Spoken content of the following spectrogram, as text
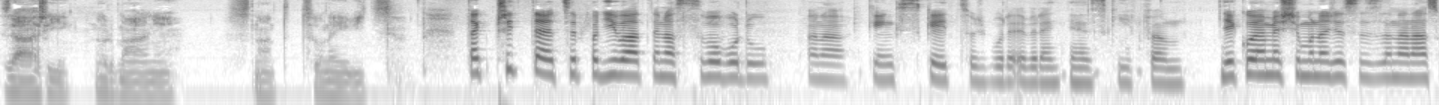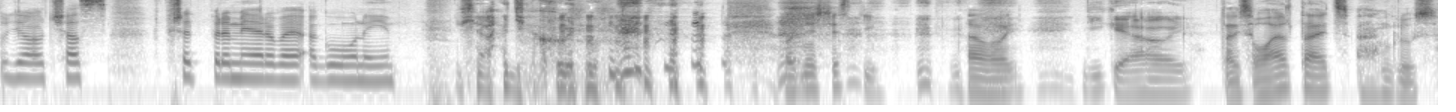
září normálně snad co nejvíc. Tak přijďte, se podíváte na Svobodu a na King's Skate, což bude evidentně hezký film. Děkujeme Šimona, že jsi na nás udělal čas v předpremiérové agónii. Já děkuji. Hodně štěstí. Ahoj. Díky, ahoj. Tady jsou Wild Tides a Anglus.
